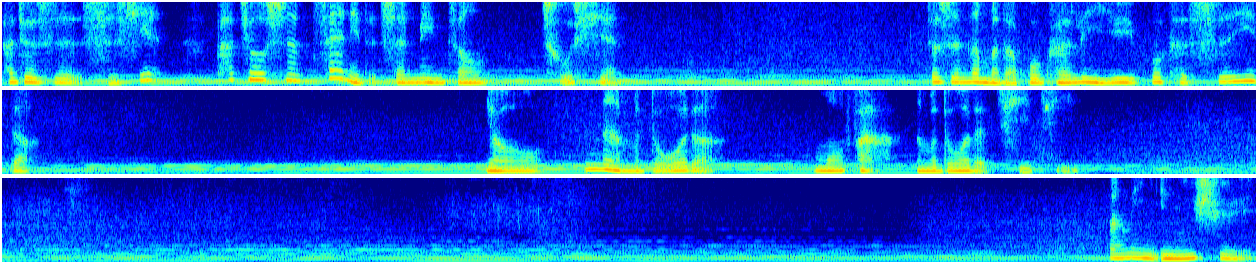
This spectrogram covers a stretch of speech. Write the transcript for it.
它就是实现，它就是在你的生命中出现，就是那么的不可理喻、不可思议的有。那么多的魔法，那么多的奇迹。当你允许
